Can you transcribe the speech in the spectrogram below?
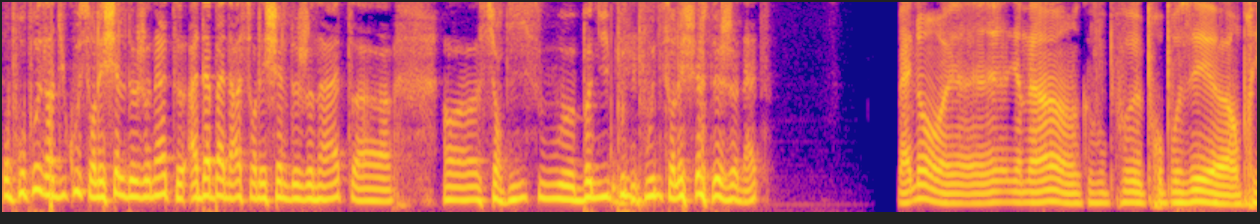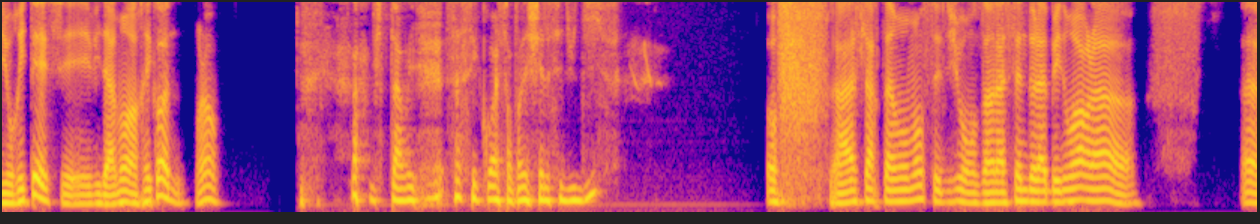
on propose hein, du coup sur l'échelle de Jonath, euh, Adabana sur l'échelle de Jonath, euh, euh, sur 10, ou Bonne nuit Poun Poun sur l'échelle de Jonath. Bah non, il y en a un que vous pouvez proposer en priorité, c'est évidemment un Recon, voilà. Putain, oui. Ça, c'est quoi Sur ton échelle, c'est du 10 Oh, à certains moments, c'est du 11. Hein. La scène de la baignoire, là... euh,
